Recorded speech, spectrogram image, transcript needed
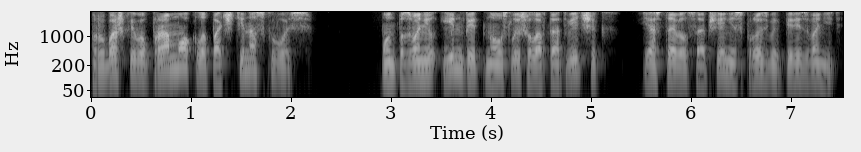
Рубашка его промокла почти насквозь. Он позвонил Ингрид, но услышал автоответчик и оставил сообщение с просьбой перезвонить.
